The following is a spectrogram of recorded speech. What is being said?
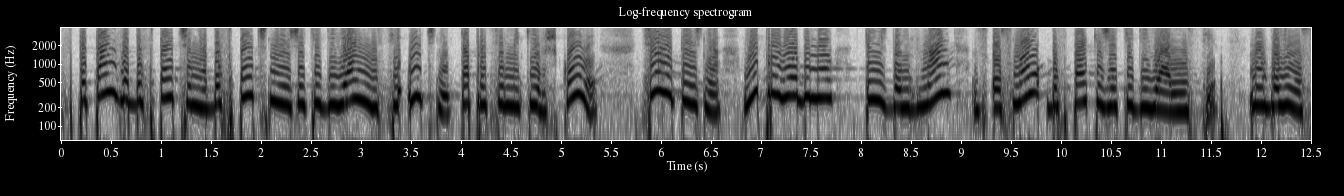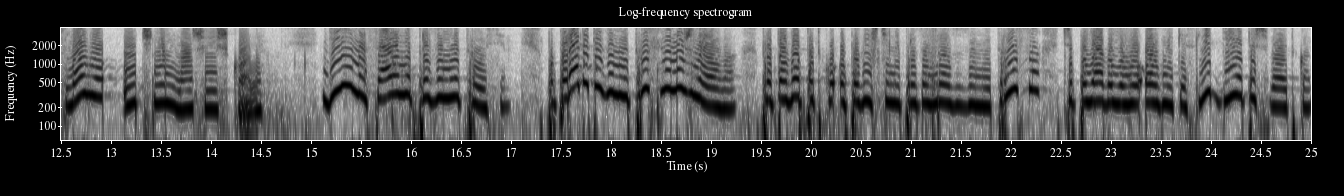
з питань забезпечення безпечної життєдіяльності учнів та працівників школи цього тижня ми проводимо тиждень знань з основ безпеки життєдіяльності. Надаю слово учням нашої школи. Дії населення при землетрусі. Попередити землетрус неможливо, проте в випадку оповіщення про загрозу землетрусу чи появи його ознаки слід діяти швидко,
